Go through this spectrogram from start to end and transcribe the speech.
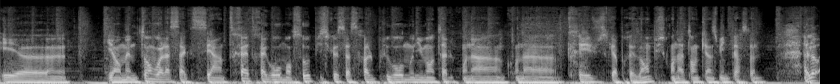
Et euh, et en même temps, voilà, c'est un très très gros morceau puisque ça sera le plus gros monumental qu'on a qu'on a créé jusqu'à présent puisqu'on attend 15 000 personnes. Alors,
